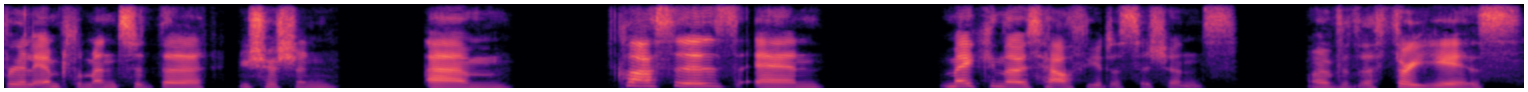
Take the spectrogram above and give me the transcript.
really implemented the nutrition um, classes and making those healthier decisions over the three years.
